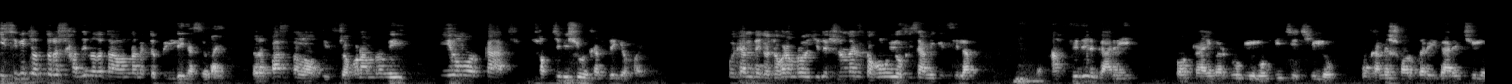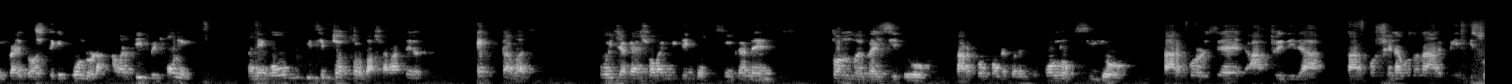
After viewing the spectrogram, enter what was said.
ইসিবি চত্বরের স্বাধীনতা টাওয়ার নামে একটা বিল্ডিং আছে ভাই। পাঁচতলা অফিস যখন আমরা ওই পিএমওর কাজ সবচেয়ে বেশি ওইখান থেকে হয়। ওইখান থেকে যখন আমরা ওই ইলেকশন লাগে তখন ওই অফিসে আমি গেছিলাম। আফ্রিদের গাড়ি, ও ড্রাইভার রবিউল নিচে ছিল। ওখানে সরকারি গাড়ি ছিল প্রায় দশ থেকে পনেরোটা। আমার টিমমেট অনেক। মানে ও ইসিবি চত্বর বাসা, রাতের একটা বাজে। ওই জায়গায় সবাই মিটিং করতেছে, ওখানে তন্ময় ভাই ছিল, তারপর মনে করেন যে পলক ছিল, তারপর যে আফ্রিদিরা, তারপর সেনাপ্রধান আরবির কিছু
